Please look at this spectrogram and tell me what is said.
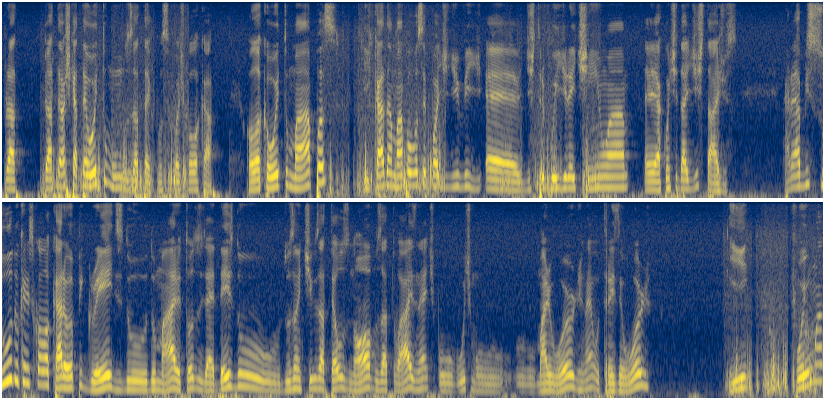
Pra até, acho que até oito mundos até que você pode colocar. Coloca oito mapas e cada mapa você pode dividir, é, distribuir direitinho a, é, a quantidade de estágios. Cara, é absurdo que eles colocaram, upgrades do, do Mario, todos, é, desde do, dos antigos até os novos, atuais, né? Tipo, o último, o, Mario World, né? O 3D World. E foi uma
